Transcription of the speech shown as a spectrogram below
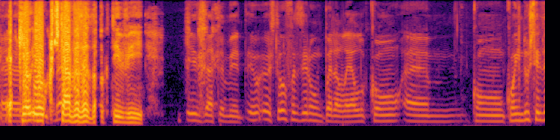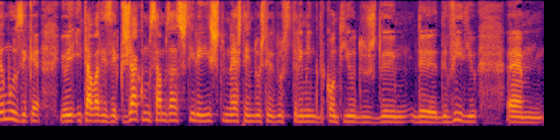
É que ele, ele gostava da Doc TV. Exatamente. Eu, eu, estou a fazer um paralelo com, um, com, com a indústria da música. Eu, e estava a dizer que já começámos a assistir a isto nesta indústria do streaming de conteúdos de, de, de vídeo. Um,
